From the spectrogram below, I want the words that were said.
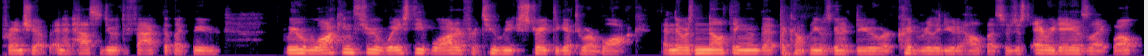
friendship. And it has to do with the fact that like we we were walking through waist deep water for two weeks straight to get to our block. And there was nothing that the company was going to do or could really do to help us. So just every day was like well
